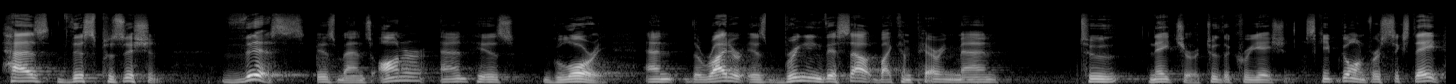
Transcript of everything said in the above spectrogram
has this position. This is man's honor and his glory. And the writer is bringing this out by comparing man to nature, to the creation. Let's keep going, verse six to eight.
